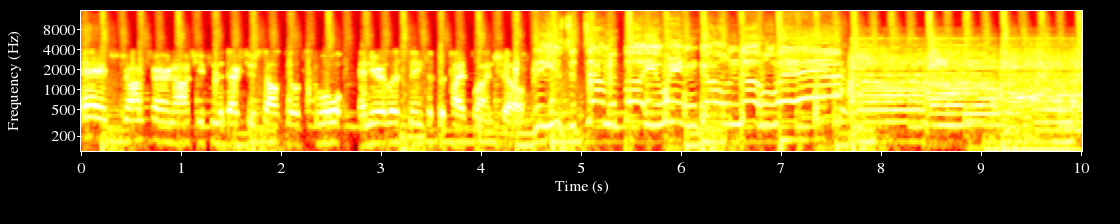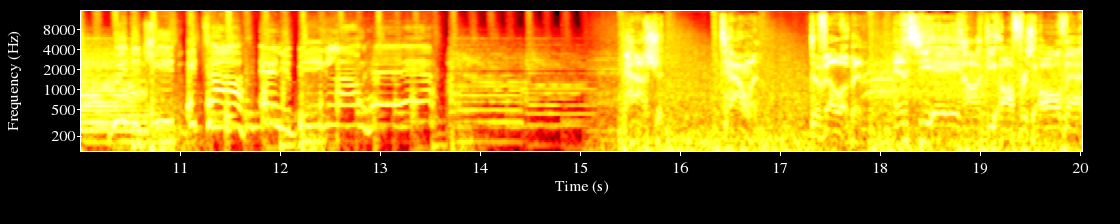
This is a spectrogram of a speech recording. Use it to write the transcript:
Hey, it's John Farinacci from the Dexter Southfield School, and you're listening to The Pipeline Show. They used to tell me, boy, you ain't going nowhere. Development. NCAA hockey offers all that,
